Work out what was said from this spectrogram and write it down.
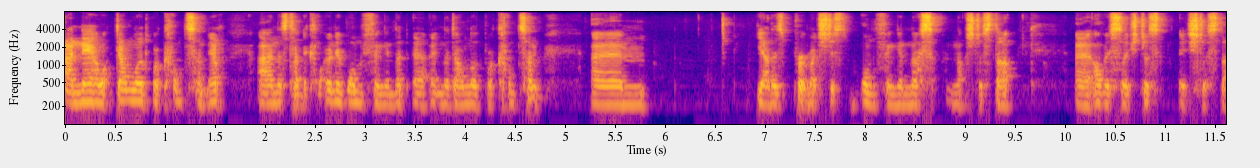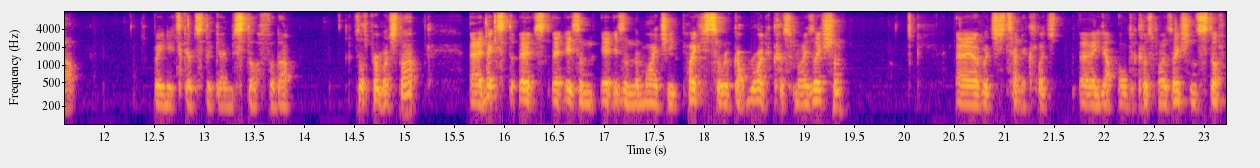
and now downloadable content now. And there's technically only one thing in the uh, in the downloadable content. Um, yeah, there's pretty much just one thing in this, and that's just that. Uh, obviously, it's just it's just that. You need to go to the game store for that. So that's pretty much that. Uh, next, it's, it is in it is in the MyGP. So we've got rider customization, uh, which is technically uh, yeah all the customization stuff.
